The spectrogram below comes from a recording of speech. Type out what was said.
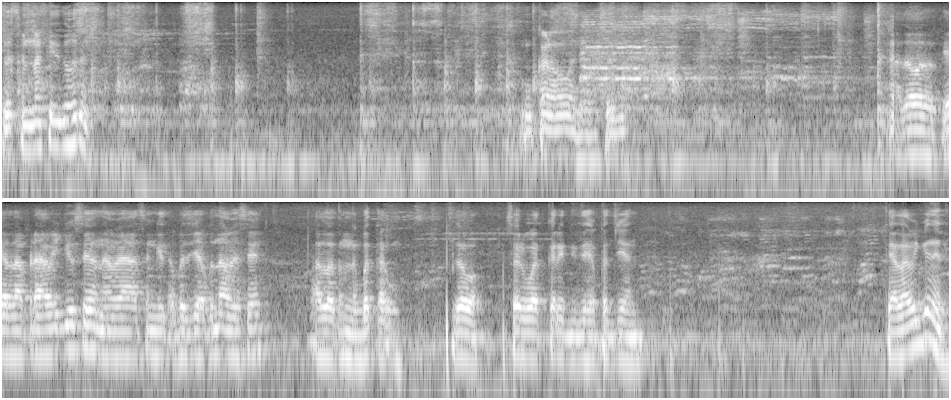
લસણ નાખી દીધું હતું ઉકાળો આવવા જાય તેલ આપણે આવી ગયું છે અને હવે આ સંગીતા ભજીયા બનાવે છે હાલો તમને બતાવું જો શરૂઆત કરી દીધી છે ભજીયાની તેલ આવી ગયું ને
